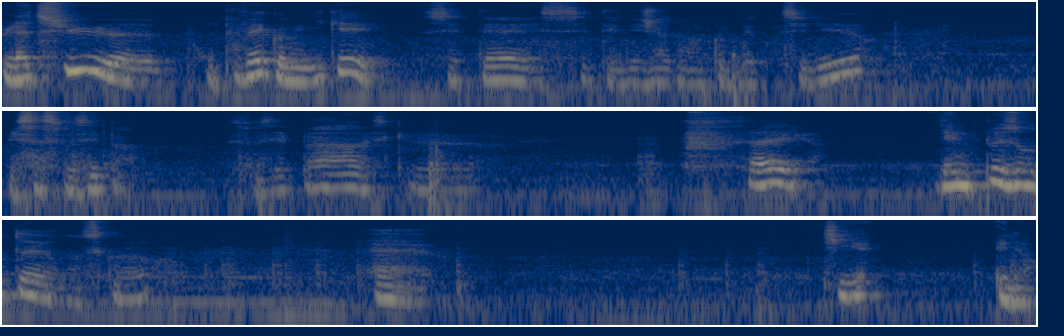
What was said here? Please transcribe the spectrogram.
Là-dessus, euh, on pouvait communiquer. C'était déjà dans le code des procédures, mais ça ne se faisait pas. Ça se faisait pas parce que. Vous savez, il y a une pesanteur dans ce corps euh, qui est énorme.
